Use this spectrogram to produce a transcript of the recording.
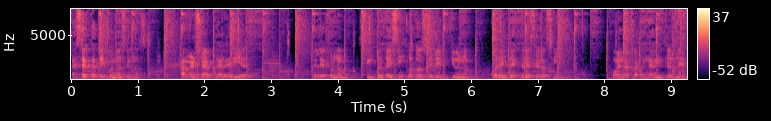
Acércate y conócenos. Hammer Sharp Galerías. Teléfono 55 12 21 4305 o en la página de internet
